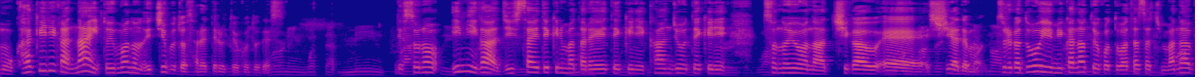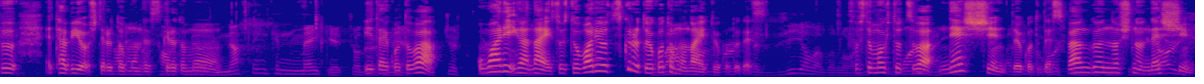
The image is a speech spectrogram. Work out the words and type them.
もう限りがないというものの一部とされているということです。でその意味が実際的にまた霊的に感情的にそのような違うえ視野でもそれがどういう意味かなということを私たち学ぶ旅をしていると思うんですけれども言いたいことは終わりがないそして終わりを作るということもないということです。そしてもう一つは熱心ということです。万軍の主の熱心。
